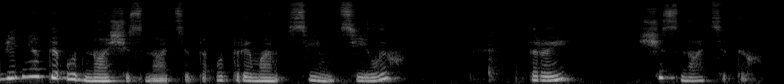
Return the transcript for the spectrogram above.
відняти 1 шістнадцята. Отримаємо 7,3 шістнадцятих.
